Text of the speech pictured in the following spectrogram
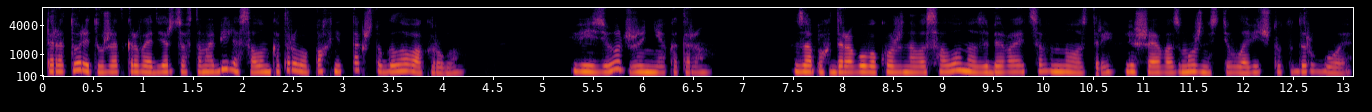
Тараторит, уже открывая дверцу автомобиля, салон которого пахнет так, что голова кругом. Везет же некоторым. Запах дорогого кожаного салона забивается в ноздри, лишая возможности уловить что-то другое.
